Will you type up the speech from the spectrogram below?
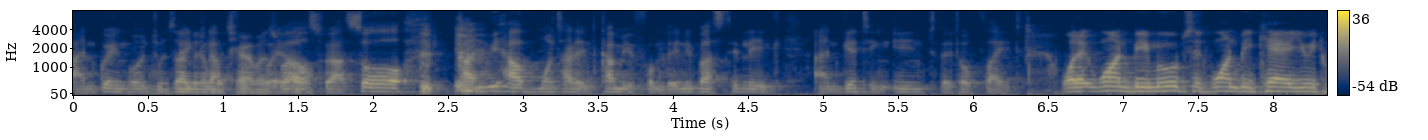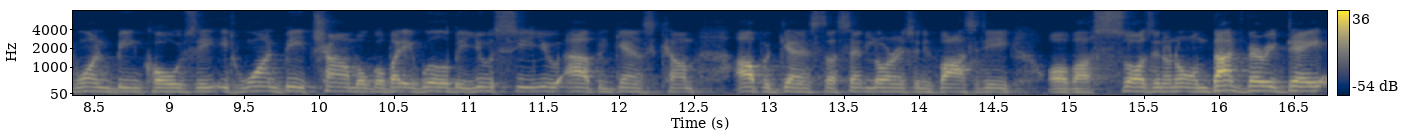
and going on to play club football well. elsewhere. So can we have more talent coming from the university league and getting into the top flight? Well, it won't be MUBS, it won't be KU, it won't be Nkozi, it won't be Kyambogo, but it will be UCU up against come up against uh, St. Lawrence University of uh, Swaziland. And on that very day,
